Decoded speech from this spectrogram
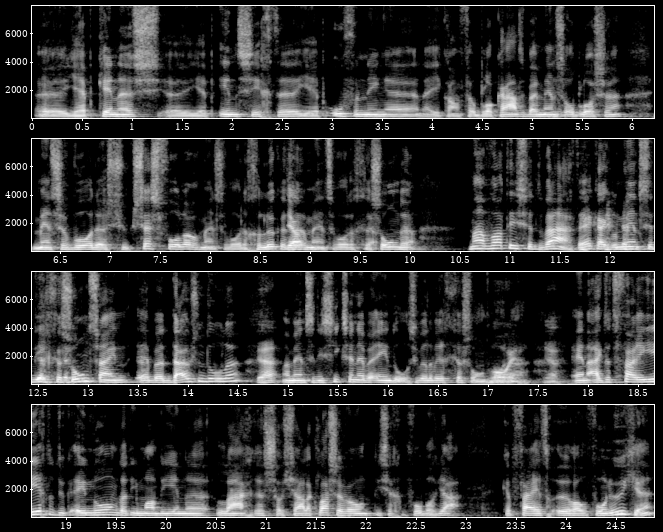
Eh, je hebt kennis, eh, je hebt inzichten, je hebt oefeningen. Nou, je kan veel blokkades bij mensen oplossen. Mensen worden succesvoller of mensen worden gelukkiger, Ja. mensen worden gezonder. Maar wat is het waard? Hè? Kijk, de mensen die gezond zijn, hebben duizend doelen. Ja, Maar mensen die ziek zijn, hebben één doel. Ze willen weer gezond worden. Ja. En eigenlijk, dat varieert natuurlijk enorm. Dat iemand die in een lagere sociale klasse woont, die zegt bijvoorbeeld, ja, ik heb 50 euro voor een uurtje.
